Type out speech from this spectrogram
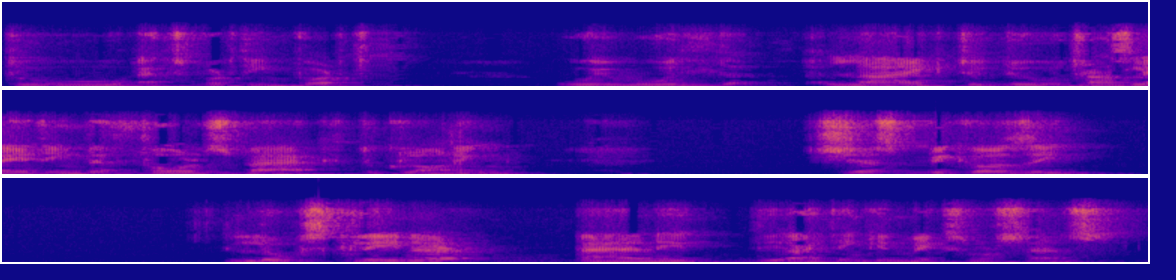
to export import, we would like to do translating the falls back to cloning, just because it looks cleaner and it I think it makes more sense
